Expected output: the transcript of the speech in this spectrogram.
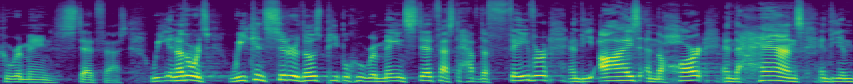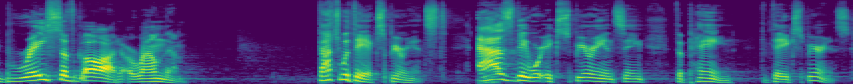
who remain steadfast. We, in other words, we consider those people who remain steadfast to have the favor and the eyes and the heart and the hands and the embrace of God around them. That's what they experienced as they were experiencing the pain that they experienced.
